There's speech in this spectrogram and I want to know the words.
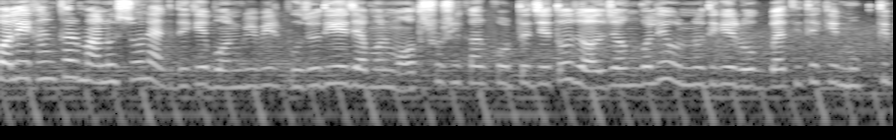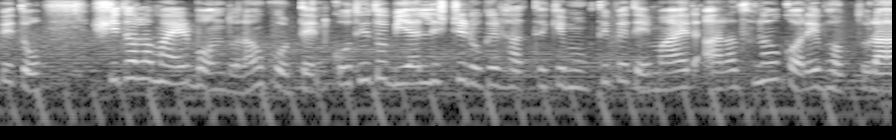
ফলে এখানকার মানুষজন একদিকে বনবিবির পুজো দিয়ে যেমন মৎস্য শিকার করতে যেত, জল জঙ্গলে অন্যদিকে রোগ ব্যাধি থেকে মুক্তি পেত, শীতলা মায়ের বন্দনাও করতেন। কথিত বিয়াল্লিশটি রোগের হাত থেকে মুক্তি পেতে মায়ের আরাধনাও করে ভক্তরা।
